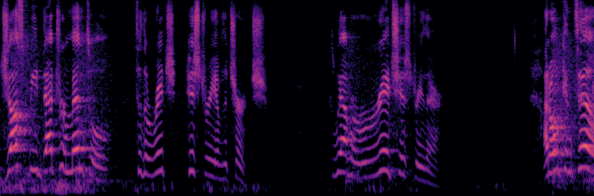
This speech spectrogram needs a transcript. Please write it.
just be detrimental to the rich history of the church. Because we have a rich history there. I don't condemn,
